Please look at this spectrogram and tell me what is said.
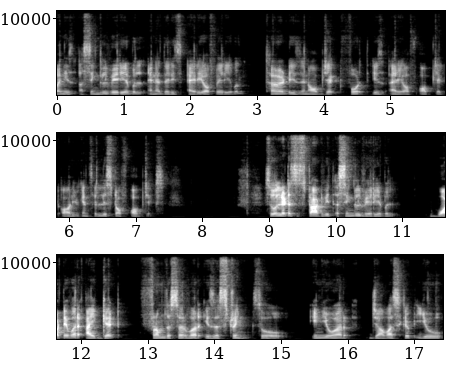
one is a single variable another is array of variable third is an object fourth is array of object or you can say list of objects. So let us start with a single variable. Whatever i get from the server is a string. So in your javascript you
